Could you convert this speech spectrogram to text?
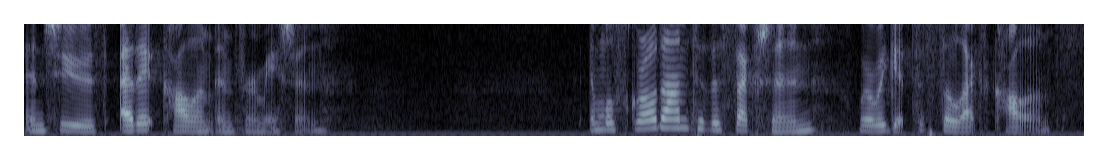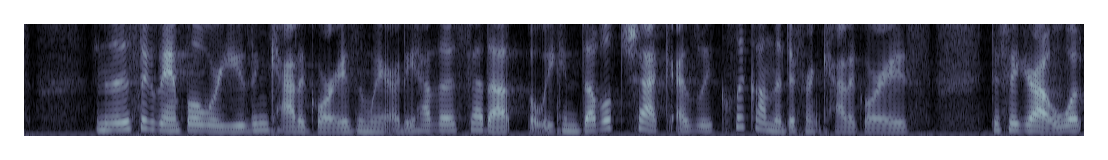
and choose Edit Column Information. And we'll scroll down to the section where we get to select columns. And in this example, we're using categories and we already have those set up, but we can double check as we click on the different categories to figure out what,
